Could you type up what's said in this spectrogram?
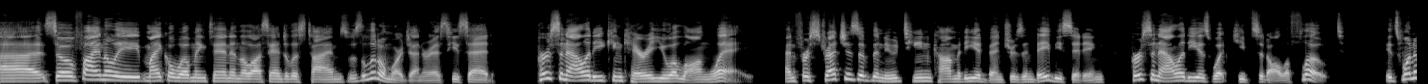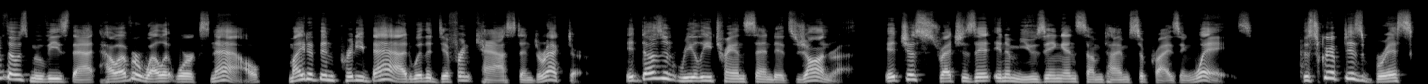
Uh, so finally, Michael Wilmington in the Los Angeles Times was a little more generous. He said, Personality can carry you a long way. And for stretches of the new teen comedy Adventures in Babysitting, personality is what keeps it all afloat. It's one of those movies that, however well it works now, might have been pretty bad with a different cast and director. It doesn't really transcend its genre, it just stretches it in amusing and sometimes surprising ways. The script is brisk,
